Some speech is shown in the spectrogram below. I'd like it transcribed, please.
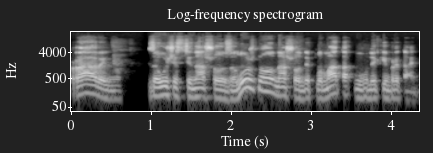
правильно за участі нашого залужного, нашого дипломата у Великій Британії.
